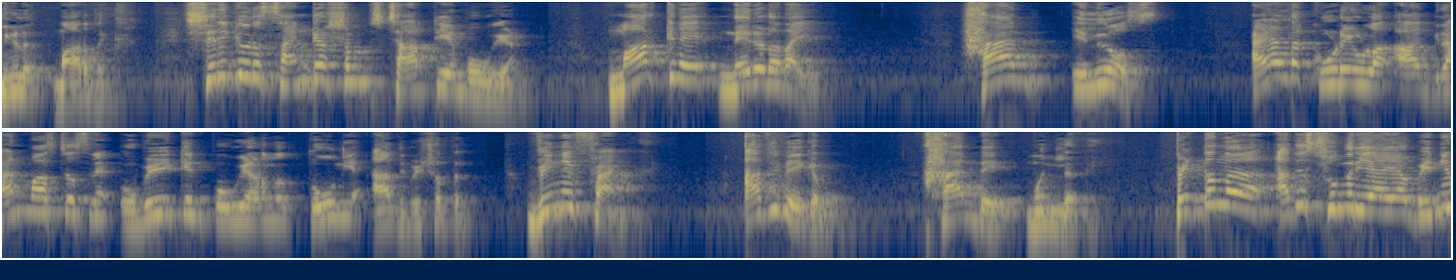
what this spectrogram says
നിങ്ങൾ മാറി നിൽക്ക്. ശരിക്കും ഒരു സംഘർഷം സ്റ്റാർട്ട് ചെയ്യാൻ പോവുകയാണ്. മാർക്കിനെ നേരിടാനായി ഹാൻ ഇലിനോസ് അയാളുടെ കൂടെയുള്ള ആ ഗ്രാൻഡ് മാസ്റ്റേഴ്സിനെ ഉപയോഗിക്കാൻ പോവുകയാണെന്ന് തോന്നിയ ആ നിമിഷത്തിൽ വിനി ഫാങ് അതിവേഗം ഹാന്റെ മുന്നിലെത്തി. പെട്ടെന്ന് അതിസുന്ദരിയായ വിനി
